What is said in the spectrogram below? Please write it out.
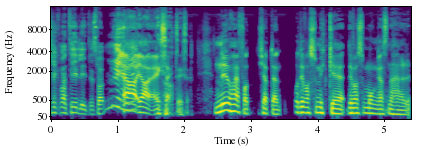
trycker man till lite så bara... Ja, ja, exakt, exakt. Nu har jag fått, köpt en och det var så mycket, det var så många såna här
